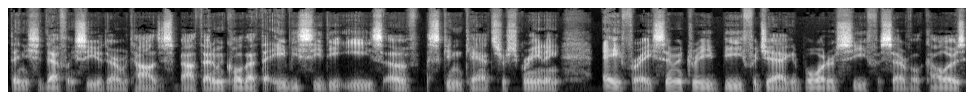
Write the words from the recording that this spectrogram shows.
then you should definitely see your dermatologist about that. And we call that the ABCDEs of skin cancer screening A for asymmetry, B for jagged borders, C for several colors.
